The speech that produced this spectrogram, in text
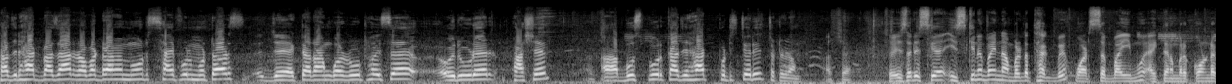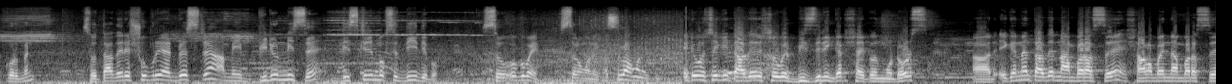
কাজিরহাট বাজার রবার ড্রামের মোড় সাইফুল মোটরস যে একটা রামগড় রুট হয়েছে ওই রোডের পাশে। ভোজপুর কাজিরহাট পটিচুরি চট্টগ্রাম। আচ্ছা। তো এছাড়া স্ক্রিনে বাই নাম্বারটা থাকবে হোয়াটসঅ্যাপ বা ইমো একটা নাম্বার কন্ট্যাক্ট করবেন সো তাদের সুপুরি অ্যাড্রেসটা আমি ভিডিওর নিচে ডিসক্রিপশন বক্সে দিয়ে দেবো। সো ওকে ভাই আসসালামু আলাইকুম। আসসালামু আলাইকুম। এটা হচ্ছে কি তাদের সবের ভিজিটিং কার্ড সাইকেল মোটরস আর এখানে তাদের নাম্বার আছে শালম ভাইয়ের নাম্বার আছে।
